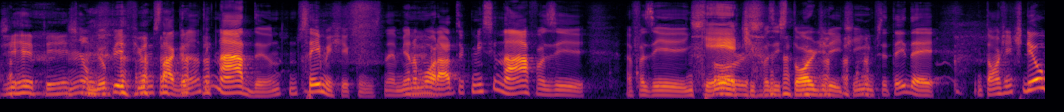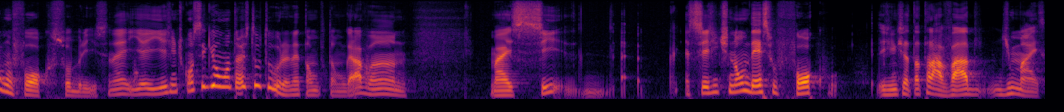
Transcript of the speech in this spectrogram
De repente. Não, meu perfil no Instagram tem nada. Eu não- não sei mexer com isso, né? É. Minha namorada teve que me ensinar a fazer, a fazer enquete, Stories. fazer story direitinho, pra você ter ideia. Então a gente deu algum foco sobre isso, né? E aí a gente conseguiu montar a estrutura, né? Estamos gravando. Mas se, se a gente não desse o foco, a gente já tá travado demais.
